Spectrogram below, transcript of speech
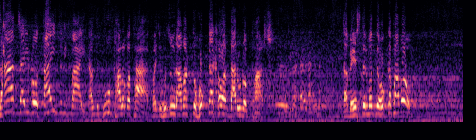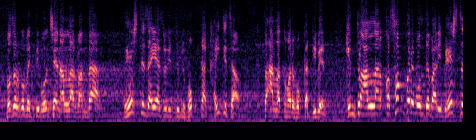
যা চাইব, তাই যদি পাই, তাহলে তো খুব ভালো কথা। কয় যে, হুজুর, আমার তো হোক্কা খাওয়ার দারুণ অভ্যাস। তা বেহেস্তের মধ্যে হোক্কা পাবো? বুজুর্গ ব্যক্তি বলছেন, আল্লাহর বান্দা বেহেশতে যাইয়া যদি তুমি হোক্কা খাইতে চাও, তো আল্লাহ তোমার হোক্কা দিবেন। কিন্তু আল্লাহর কসম করে বলতে পারি বেহেশতে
